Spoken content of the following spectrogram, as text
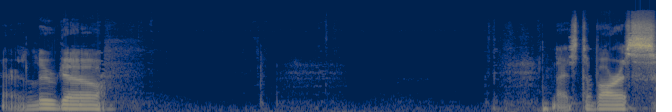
There's Lugo. Nice Tavares.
